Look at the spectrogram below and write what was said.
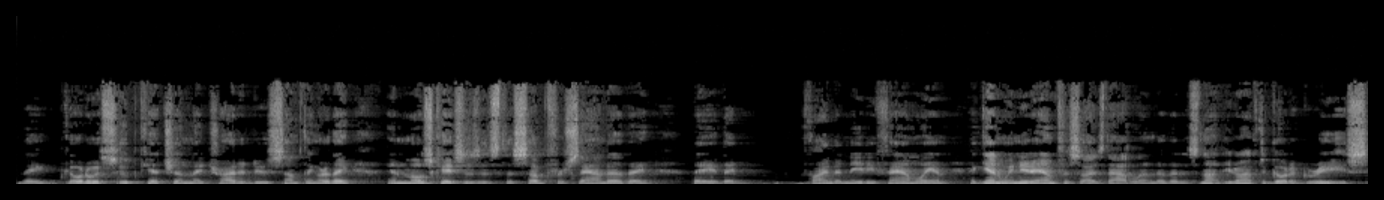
they go to a soup kitchen they try to do something or they in most cases it's the sub for santa they they they find a needy family. And again we need to emphasize that linda that it's not you don't have to go to greece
